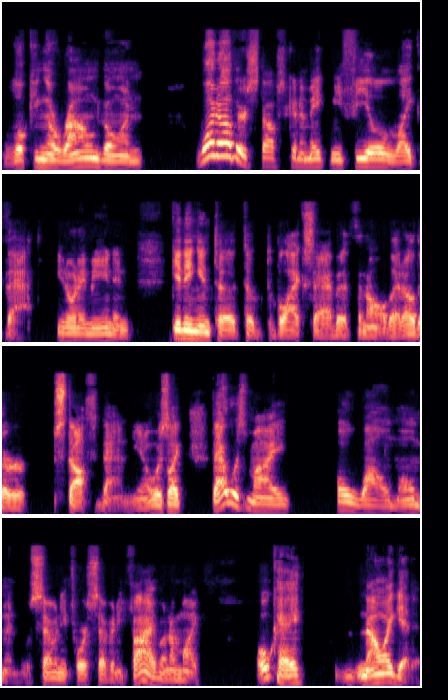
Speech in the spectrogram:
looking around going, what other stuff's going to make me feel like that? You know what I mean? And getting into to, to Black Sabbath and all that other stuff then, you know, it was like, that was my, oh, wow moment was 74, 75. And I'm like, okay, now I get it.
